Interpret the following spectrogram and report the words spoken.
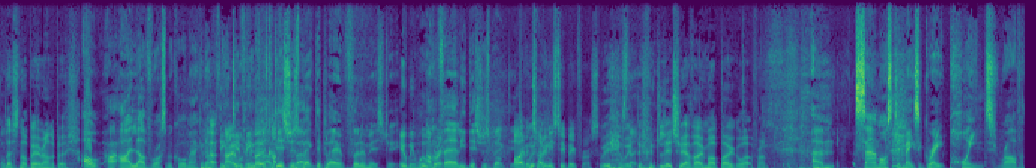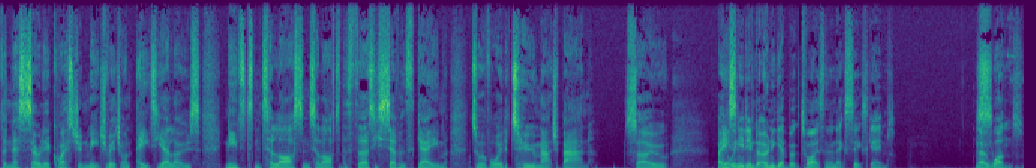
let's not beat around the bush. Oh, I, I love Ross McCormack and No, everything. no, it would be the the most club, disrespected player in Fulham history. It'll be Will Grigg. Unfairly disrespected. Ivan We- Toney's too big for us. We, we'd, we'd literally have Omar Bogle up front. um, Sam Austin makes a great point rather than necessarily a question. Mitrovic on eight yellows needs to, to last until after the 37th game to avoid a two-match ban. So, Yeah, we basically, need him to only get booked twice in the next six games. No, S- once.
